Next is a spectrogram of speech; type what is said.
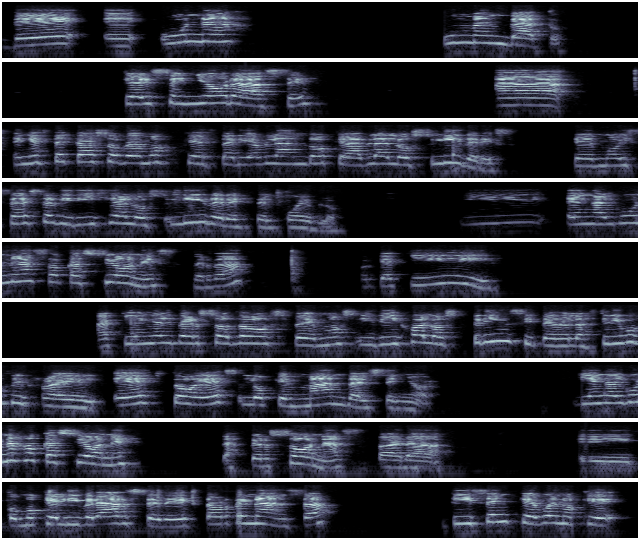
de eh, una, un mandato que el Señor hace. en este caso vemos que estaría hablando que habla a los líderes, que Moisés se dirige a los líderes del pueblo. Y en algunas ocasiones, ¿verdad? Porque aquí Aquí en el verso 2 vemos, y dijo a los príncipes de las tribus de Israel, esto es lo que manda el Señor. Y en algunas ocasiones, las personas, para eh, como que librarse de esta ordenanza, dicen que, bueno, que,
